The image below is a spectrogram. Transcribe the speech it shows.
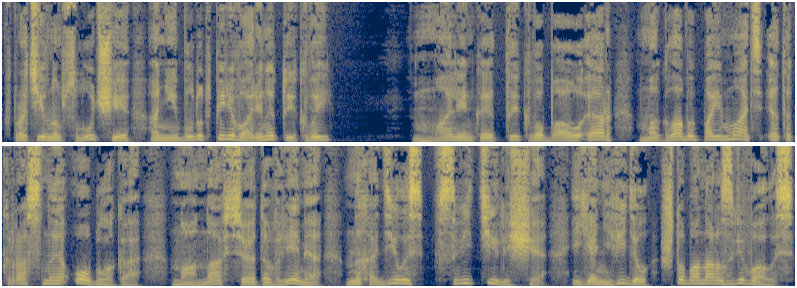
В противном случае они будут переварены тыквой». Маленькая тыква Бауэр могла бы поймать это красное облако, но она все это время находилась в святилище, и я не видел, чтобы она развивалась.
